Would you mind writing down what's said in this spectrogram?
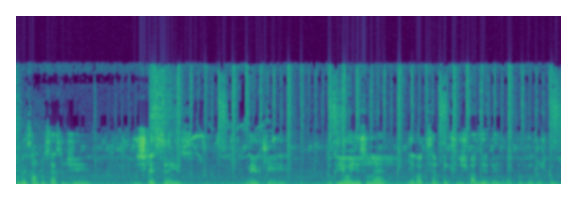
começar um processo de, de esquecer isso. Meio que tu criou isso, né? E agora teu cérebro tem que se desfazer dele, né? Pra fazer outras coisas.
